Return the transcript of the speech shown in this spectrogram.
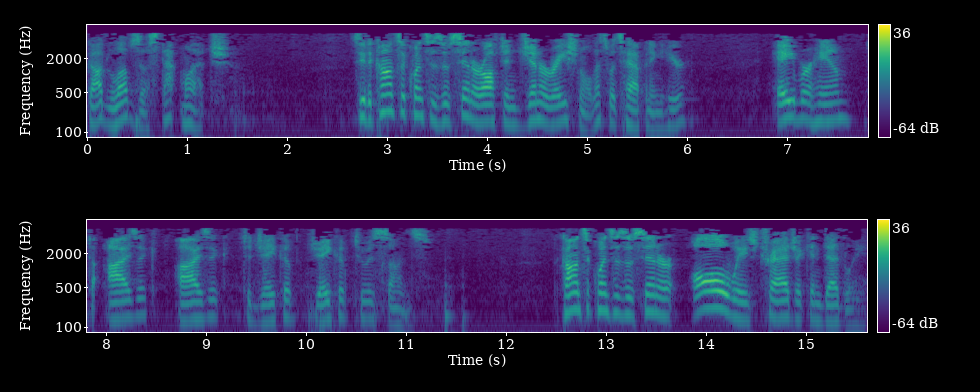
God loves us that much. See, the consequences of sin are often generational. That's what's happening here. Abraham to Isaac, Isaac to Jacob, Jacob to his sons. The consequences of sin are always tragic and deadly.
